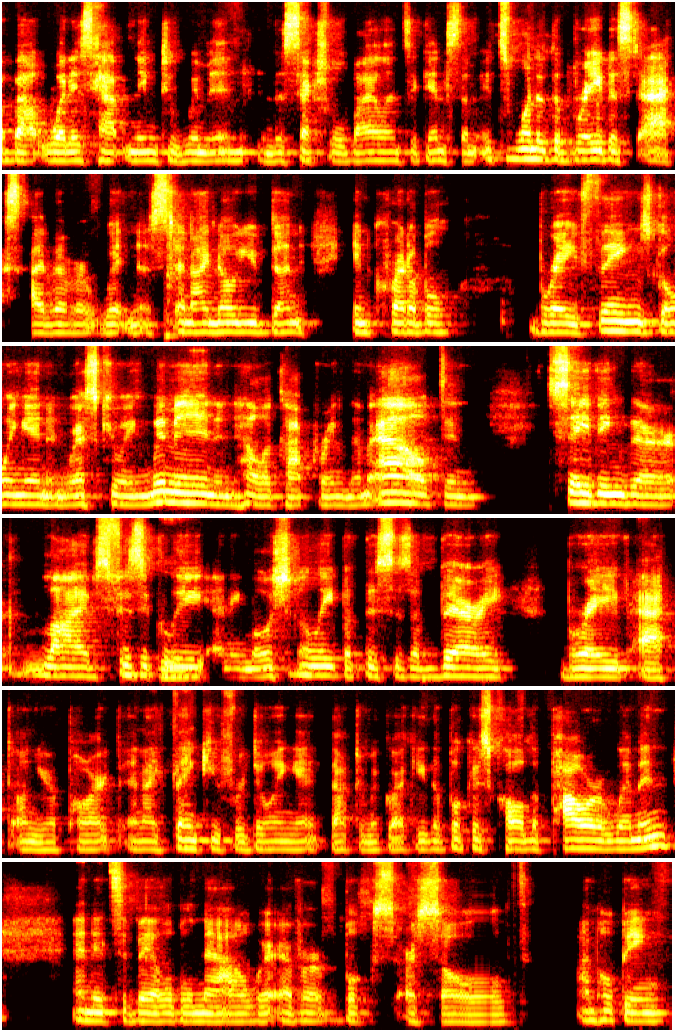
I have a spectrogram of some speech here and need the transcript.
about what is happening to women and the sexual violence against them. It's one of the bravest acts I've ever witnessed. And I know you've done incredible brave things going in and rescuing women and helicoptering them out and saving their lives physically mm-hmm. and emotionally. But this is a very brave act on your part. And I thank you for doing it, Dr. Mukwege. The book is called The Power of Women, and it's available now wherever books are sold. I'm hoping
